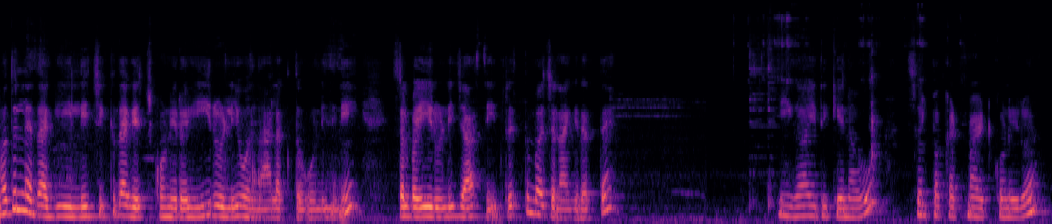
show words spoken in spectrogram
ಮೊದಲನೇದಾಗಿ ಇಲ್ಲಿ ಚಿಕ್ಕದಾಗಿ ಹೆಚ್ಕೊಂಡಿರೋ ಈರುಳ್ಳಿ ಒಂದು ನಾಲ್ಕು ತೊಗೊಂಡಿದ್ದೀನಿ. ಸ್ವಲ್ಪ ಈರುಳ್ಳಿ ಜಾಸ್ತಿ ಇದ್ದರೆ ತುಂಬ ಚೆನ್ನಾಗಿರುತ್ತೆ. ಈಗ ಇದಕ್ಕೆ ನಾವು ಸ್ವಲ್ಪ ಕಟ್ ಮಾಡಿ ಇಟ್ಕೊಂಡಿರೋ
